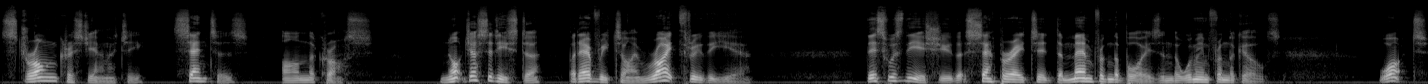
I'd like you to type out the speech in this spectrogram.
Strong Christianity centres on the cross. Not just at Easter, but every time, right through the year. This was the issue that separated the men from the boys and the women from the girls. What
